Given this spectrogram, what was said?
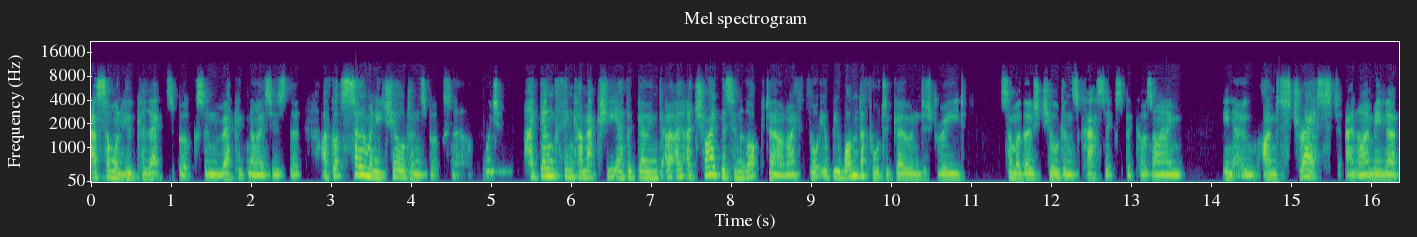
as someone who collects books and recognizes that I've got so many children's books now, which I don't think I'm actually ever going to. I, I, tried this in lockdown. I thought it would be wonderful to go and just read some of those children's classics because I'm, you know, I'm stressed and I'm in a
